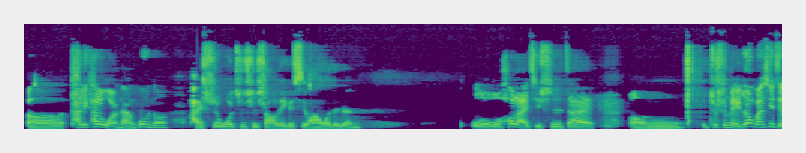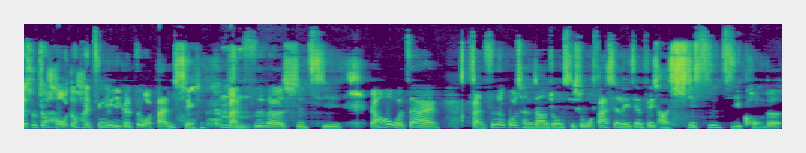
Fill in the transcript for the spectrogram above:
呃，他离开了我而难过呢？还是我只是少了一个喜欢我的人。我我后来其实在，在嗯，就是每一段关系结束之后，我都会经历一个自我反省、反思的时期。嗯。然后我在反思的过程当中，其实我发现了一件非常细思极恐的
